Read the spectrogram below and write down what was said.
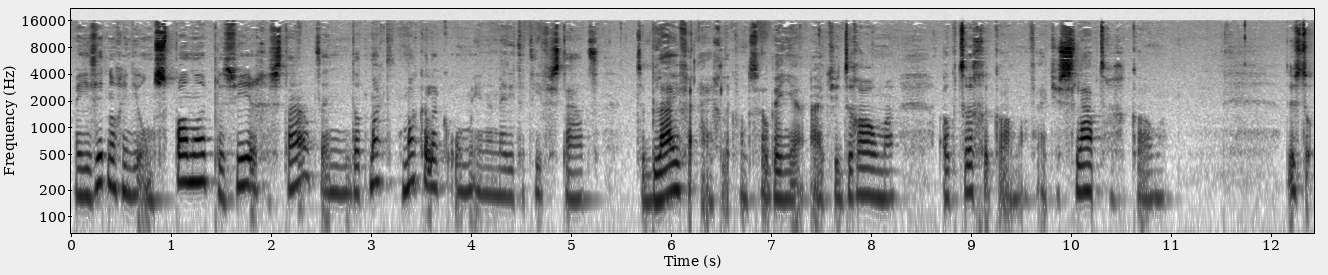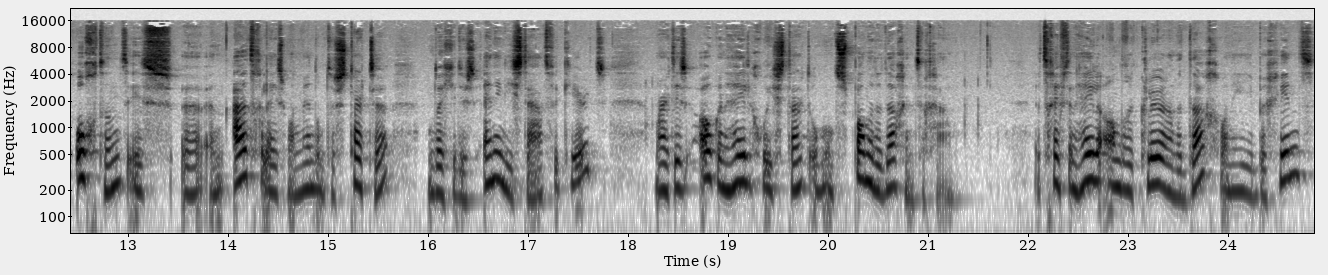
Maar je zit nog in die ontspannen, plezierige staat. En dat maakt het makkelijk om in een meditatieve staat te blijven eigenlijk. Want zo ben je uit je dromen ook teruggekomen, of uit je slaap teruggekomen. Dus de ochtend is uh, een uitgelezen moment om te starten, omdat je dus en in die staat verkeert, maar het is ook een hele goede start om ontspannen de dag in te gaan. Het geeft een hele andere kleur aan de dag wanneer je begint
